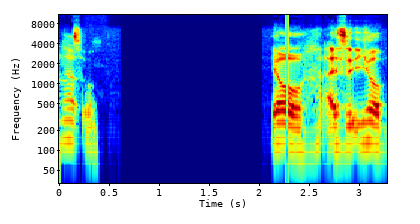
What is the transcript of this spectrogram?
Ja. So. Jo, also ich habe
